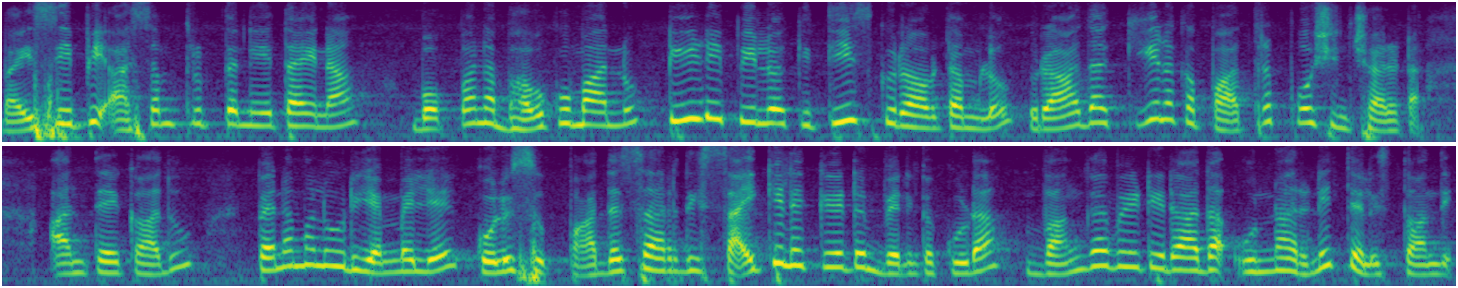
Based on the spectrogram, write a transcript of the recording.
వైసీపీ అసంతృప్త నేత అయిన బొప్పన భవకుమార్ను టీడీపీలోకి తీసుకురావటంలో రాధా కీలక పాత్ర పోషించారట. అంతేకాదు పెనమలూరు ఎమ్మెల్యే కొలుసు పాదసారథి సైకిల్ ఎక్కేయడం వెనుక కూడా వంగవేటి రాధ ఉన్నారని తెలుస్తోంది.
